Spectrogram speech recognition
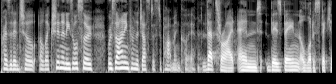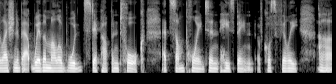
presidential election. And he's also resigning from the Justice Department, Claire. That's right. And there's been a lot of speculation about whether Mueller would step up and talk at some point. And he's been, of course, a fairly uh,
